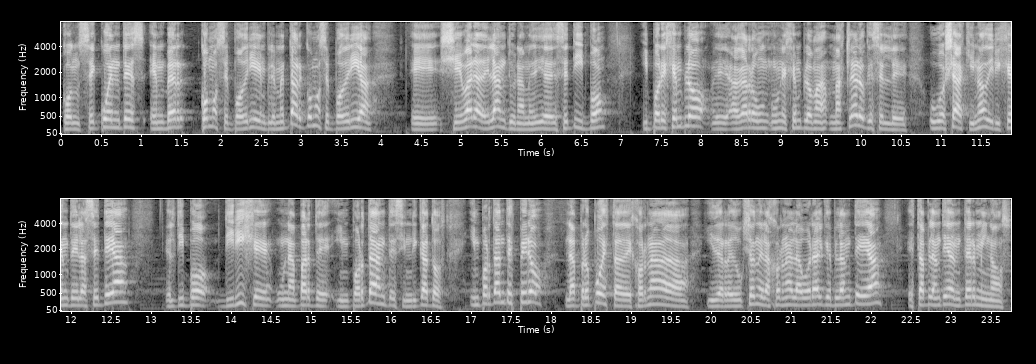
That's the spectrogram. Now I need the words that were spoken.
consecuentes en ver cómo se podría implementar, cómo se podría eh, llevar adelante una medida de ese tipo. Y por ejemplo, eh, agarro un, ejemplo más, claro que es el de Hugo Yasky, ¿no? dirigente de la CTA. El tipo dirige una parte importante, sindicatos importantes, pero la propuesta de jornada y de reducción de la jornada laboral que plantea está planteada en términos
